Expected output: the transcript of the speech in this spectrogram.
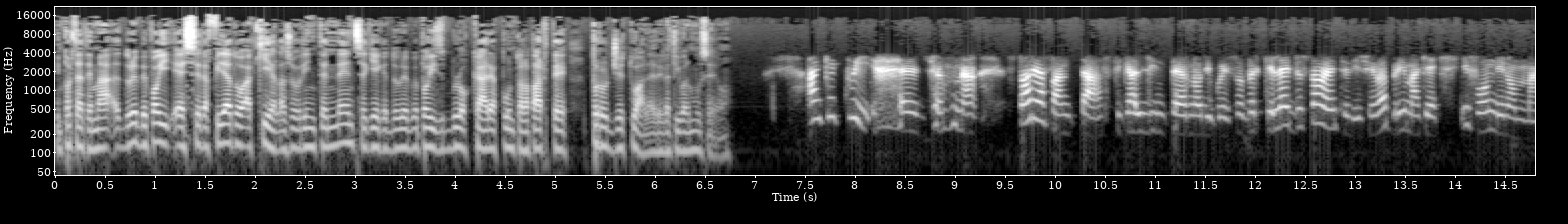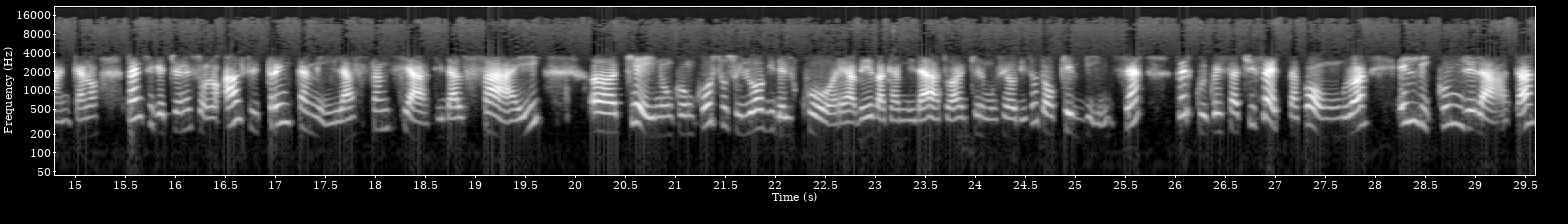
importante, ma dovrebbe poi essere affidato a chi? Alla sovrintendenza? Chi è che dovrebbe poi sbloccare appunto la parte progettuale relativa al museo? Anche qui eh, c'è una storia fantastica all'interno di questo, perché lei giustamente diceva prima che i fondi non mancano. Pensi che ce ne sono altri 30.000 stanziati dal FAI Uh, che in un concorso sui luoghi del cuore aveva candidato anche il Museo di Totò che vinse, per cui questa cifretta congrua è lì congelata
